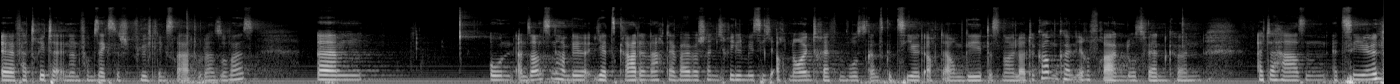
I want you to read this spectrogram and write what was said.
äh, VertreterInnen vom Sächsischen Flüchtlingsrat oder sowas. Ähm, und ansonsten haben wir jetzt gerade nach der Wahl wahrscheinlich regelmäßig auch neun Treffen, wo es ganz gezielt auch darum geht, dass neue Leute kommen können, ihre Fragen loswerden können, alte Hasen erzählen.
